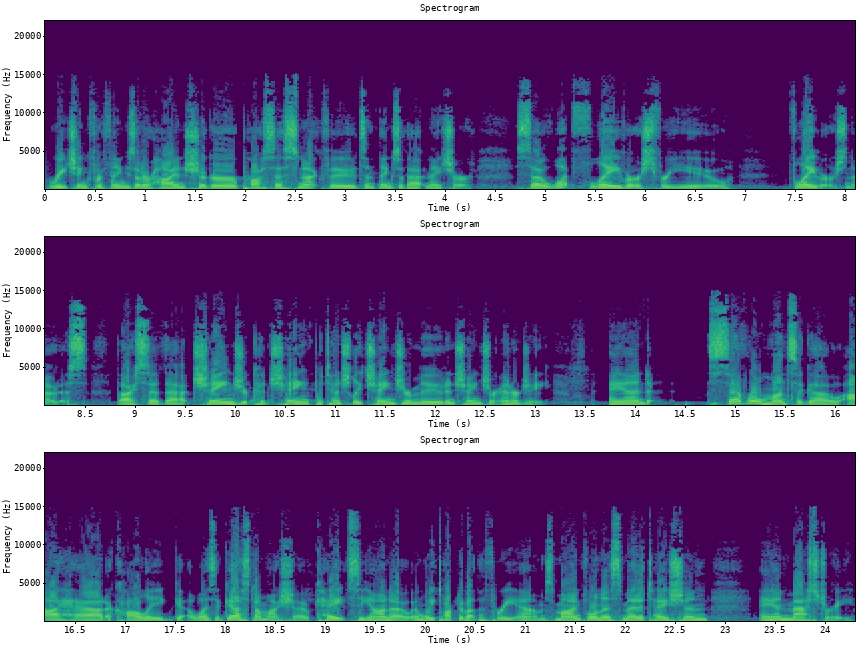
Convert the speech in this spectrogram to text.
reaching for things that are high in sugar, processed snack foods, and things of that nature. So, what flavors for you? Flavors, notice that I said that change your could change potentially change your mood and change your energy. And several months ago, I had a colleague was a guest on my show, Kate Ciano, and we talked about the three M's: mindfulness, meditation, and mastery.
